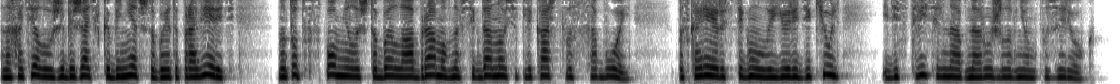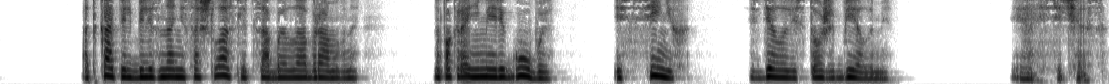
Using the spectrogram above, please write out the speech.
Она хотела уже бежать в кабинет, чтобы это проверить, но тут вспомнила, что Белла Абрамовна всегда носит лекарства с собой, поскорее расстегнула ее редикюль и действительно обнаружила в нем пузырек. От капель белизна не сошла с лица Беллы Абрамовны, но, по крайней мере, губы из синих сделались тоже белыми. «Я сейчас,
